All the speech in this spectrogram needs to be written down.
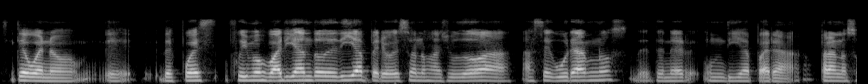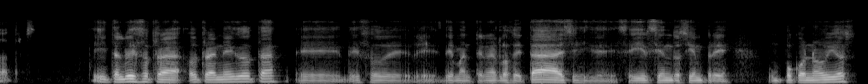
Así que bueno, eh, después fuimos variando de día, pero eso nos ayudó a asegurarnos de tener un día para, para nosotros. Y tal vez otra, otra anécdota eh, de eso de, mantener los detalles y de seguir siendo siempre un poco novios.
